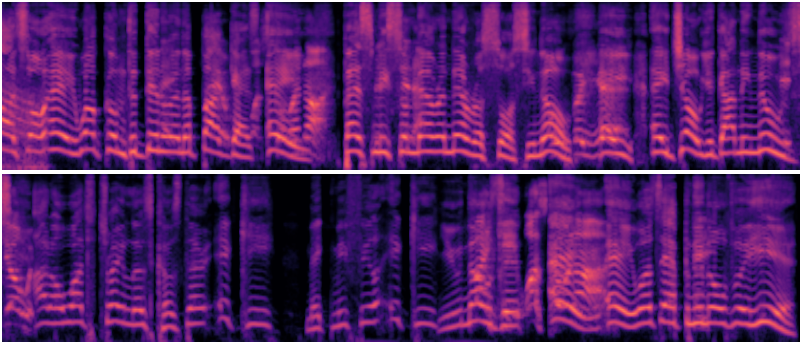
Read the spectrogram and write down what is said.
Oh, so hey, welcome to dinner and a podcast. Hey, pass me some marinara sauce. You know, Over here. hey, hey, Joe, you got any news? Hey, Joe. I don't watch trailers cause they're icky. Make me feel icky. You knows Mikey, it. what's hey, on? hey, what's happening over here?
